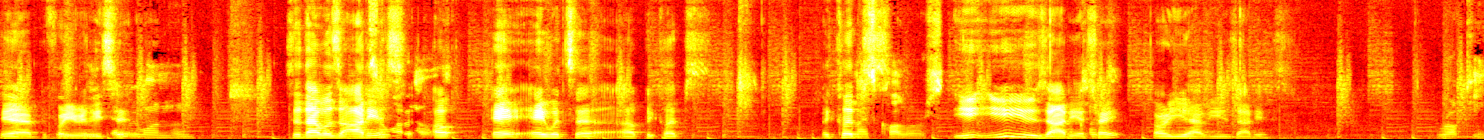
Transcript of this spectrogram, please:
yeah. Before you release it. Everyone. and- So that was the Audius. what oh, hey, hey, what's uh, up, Eclipse? Eclipse. nice colors. You you use Audius, Eclipse. right? Or you have used Audius, Rocki.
